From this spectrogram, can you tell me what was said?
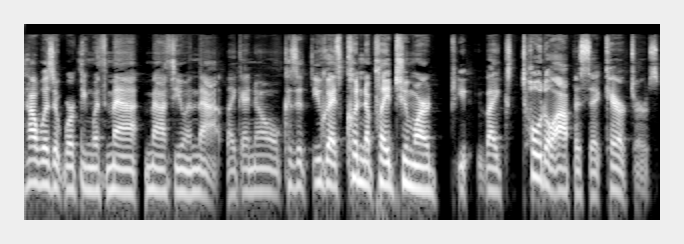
how was it working with matt matthew and that? Like i know because you guys couldn't have played two more like total opposite characters.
